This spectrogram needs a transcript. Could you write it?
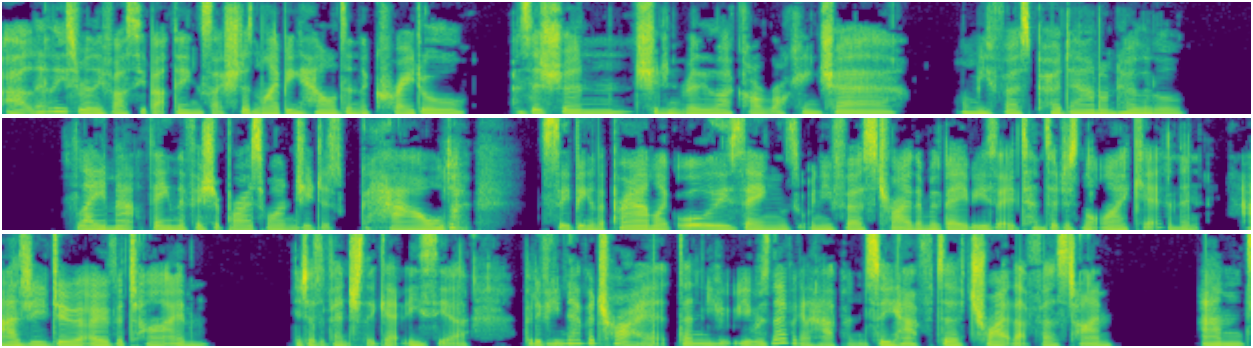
Uh, Lily's really fussy about things like she doesn't like being held in the cradle position. She didn't really like our rocking chair when we first put her down on her little play mat thing, the Fisher Price one. She just howled, sleeping in the pram, like all of these things. When you first try them with babies, they tend to just not like it. And then as you do it over time, it does eventually get easier. But if you never try it, then you, it was never going to happen. So you have to try it that first time. And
